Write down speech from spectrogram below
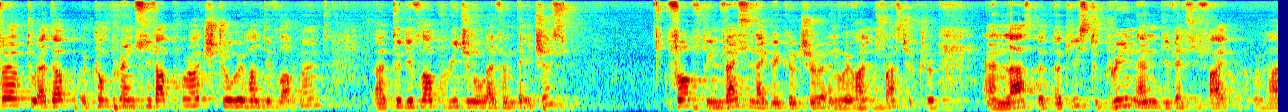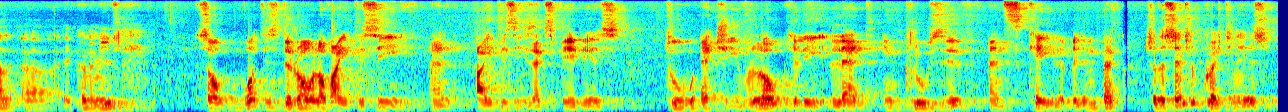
third, to adopt a comprehensive approach to rural development uh, to develop regional advantages. Fourth, to invest in agriculture and rural infrastructure. And last but not least, to green and diversify rural uh, economies. So what is the role of ITC and ITC's experience to achieve locally led, inclusive and scalable impact. So the central question is,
